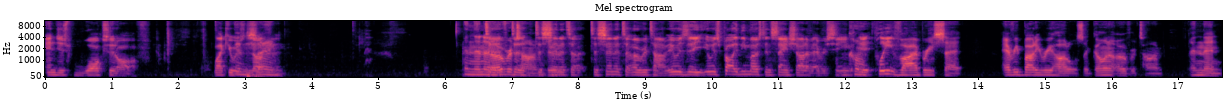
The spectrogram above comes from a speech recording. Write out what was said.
and just walks it off like it was Insane. nothing. And then to, uh, overtime, to, to send it to to send it to overtime. It was the it was probably the most insane shot I've ever seen. It- complete vibe reset. Everybody rehuddles. They're going to overtime, and then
